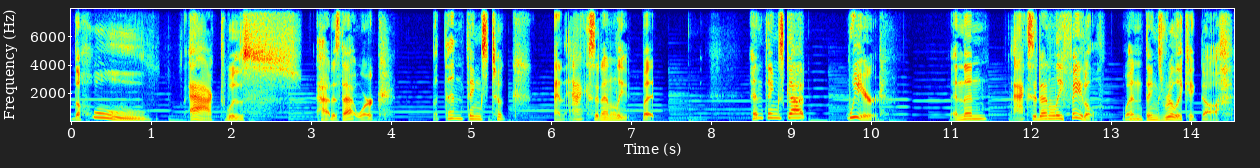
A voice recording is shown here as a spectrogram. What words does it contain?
The whole act was how does that work? But then things took an accidentally, but and things got weird. And then accidentally fatal when things really kicked off.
